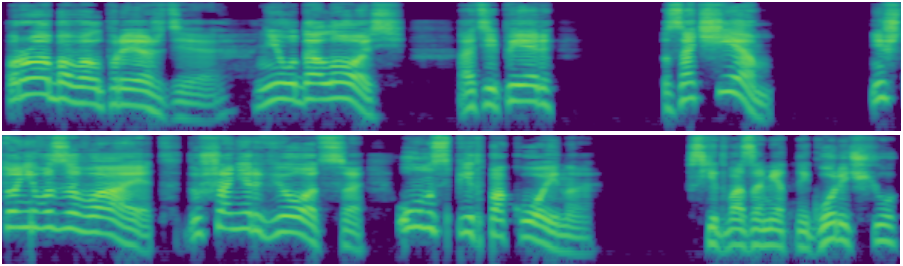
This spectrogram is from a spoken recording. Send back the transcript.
«Пробовал прежде, не удалось, а теперь... Зачем? Ничто не вызывает, душа не рвется, ум спит покойно». С едва заметной горечью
